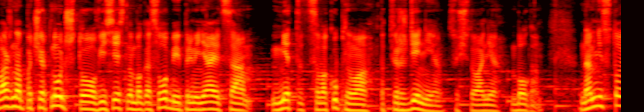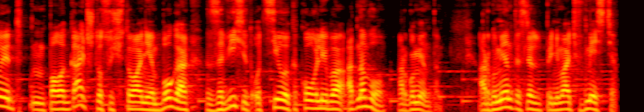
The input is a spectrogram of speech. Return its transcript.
Важно подчеркнуть, что в естественном богословии применяется метод совокупного подтверждения существования Бога. Нам не стоит полагать, что существование Бога зависит от силы какого-либо одного аргумента. Аргументы следует принимать вместе.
